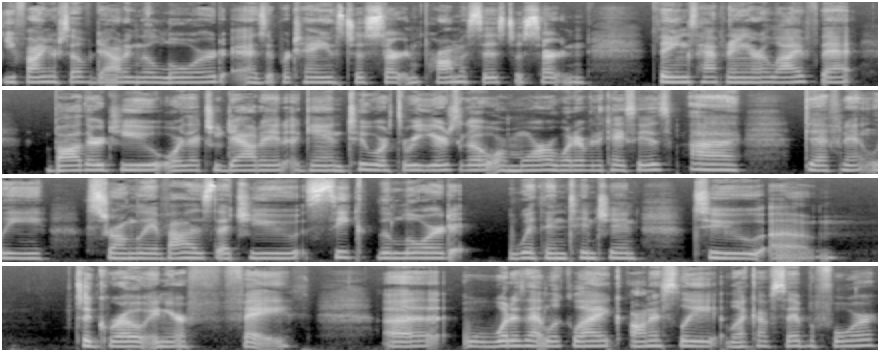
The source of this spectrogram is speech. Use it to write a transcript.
you find yourself doubting the Lord as it pertains to certain promises, to certain things happening in your life that bothered you or that you doubted again two or three years ago or more, or whatever the case is, I definitely strongly advise that you seek the Lord with intention to um, to grow in your faith. Uh, what does that look like? Honestly, like I've said before,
